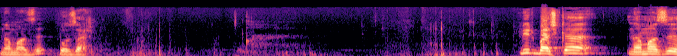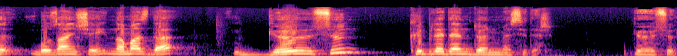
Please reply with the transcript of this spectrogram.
namazı bozar. Bir başka namazı bozan şey namazda göğsün kıbleden dönmesidir. Göğsün.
